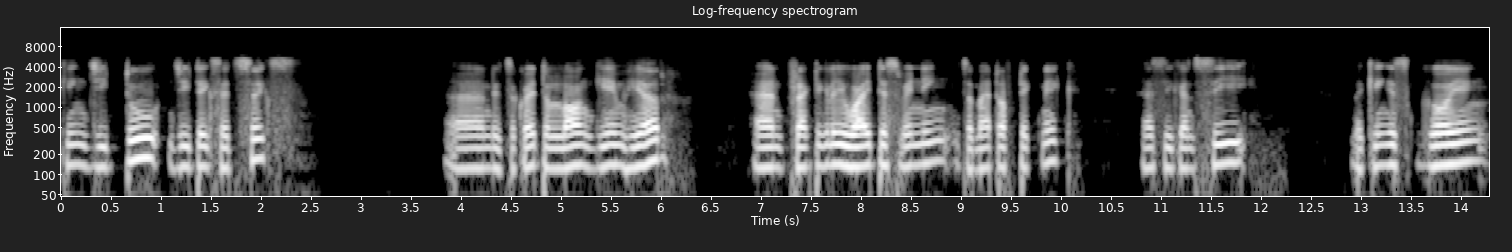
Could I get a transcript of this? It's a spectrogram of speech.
king g2 g takes h6 and it's a quite a long game here. And practically white is winning. It's a matter of technique. As you can see the king is going.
